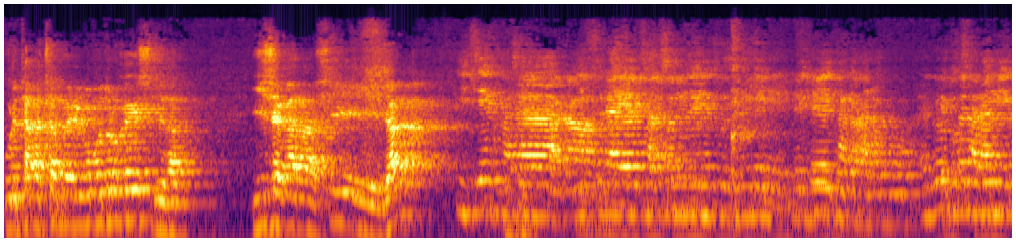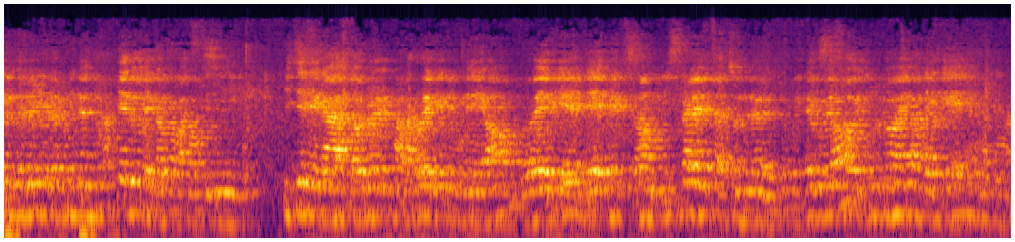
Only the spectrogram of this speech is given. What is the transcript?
우리 다 같이 한번 읽어보도록 하겠습니다. 이제 가라 시작 이제 가라 이스라엘 자손의 부름이 내게 가라하고 애굽 사람이 그들을 괴롭히는 학대도 내가 보았으니 이제 내가 너를 바로에게 보내어 너에게 내 백성 이스라엘 자손을 애굽에서 인도하여 내게 하리라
